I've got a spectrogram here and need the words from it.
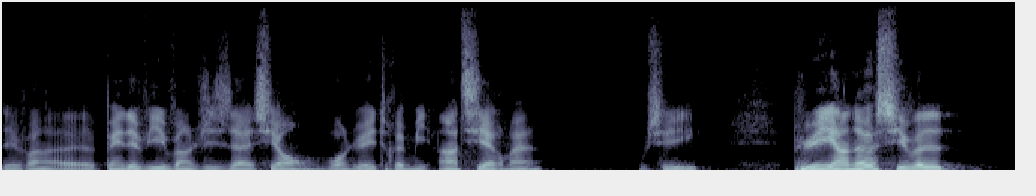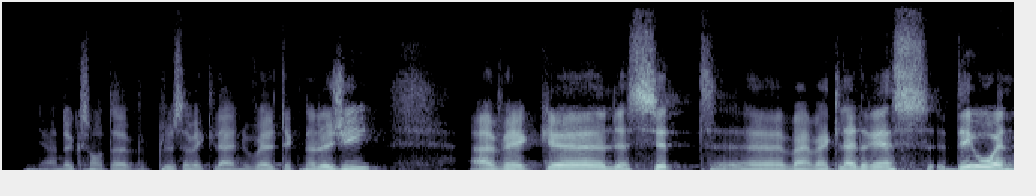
le euh, pain de vie évangélisation vont lui être remis entièrement aussi. Puis il y en a s'ils veulent, il y en a qui sont plus avec la nouvelle technologie, avec euh, le site, ben, avec l'adresse dons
